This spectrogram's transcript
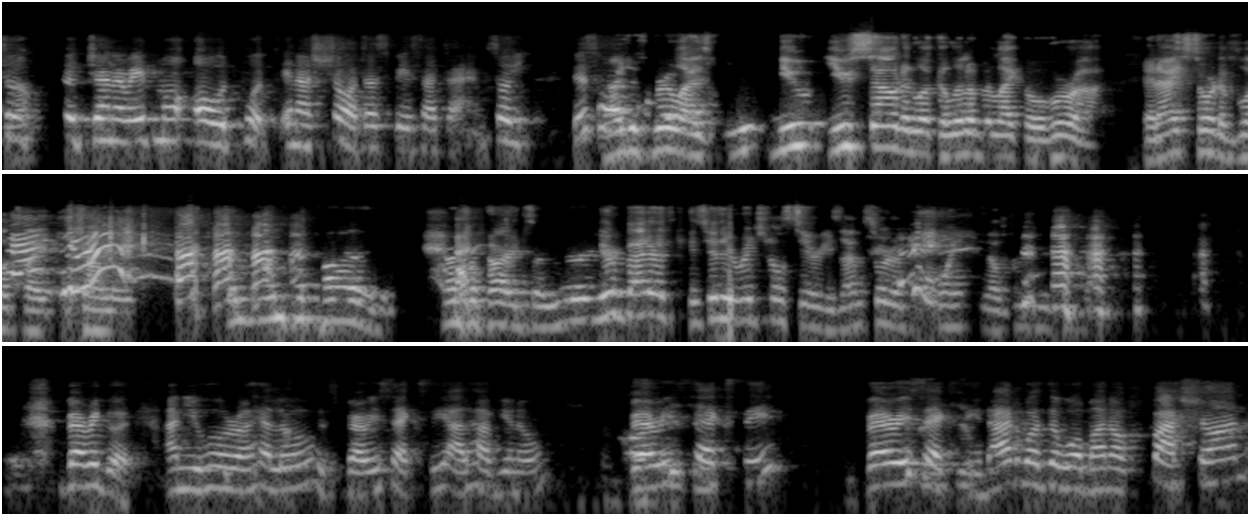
to, yeah. to generate more output in a shorter space of time. So this whole I just realized you you, you sound and look a little bit like Uhura, and I sort of look Thank like Charlie. I'm, I'm Picard. I'm Picard. So you're you're better because you're the original series. I'm sort of point, you know. very good. And Uhura, hello, it's very sexy. I'll have you know, oh, very sexy, very sexy. That was a woman of fashion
